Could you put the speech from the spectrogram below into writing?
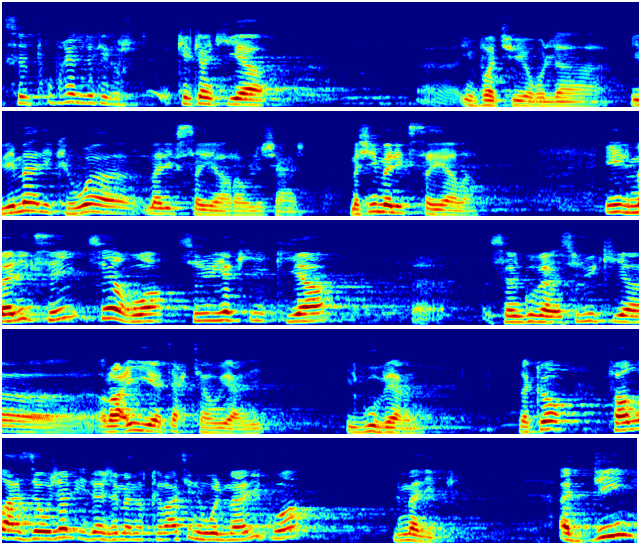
c'est le propriétaire de quelqu'un qui a اون فواتور ولا. إلي مالك هو مالك السياره ولا شي حاجة؟ ماشي مالك السياره اي الملك سي سي ان روا سي كي كي آه، سي ان غوفرن سي كي رعية تحته يعني. الغوفرن داكور فالله عز وجل إذا جمعنا من القراءتين هو المالك والملك الدين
